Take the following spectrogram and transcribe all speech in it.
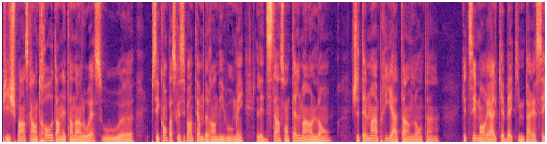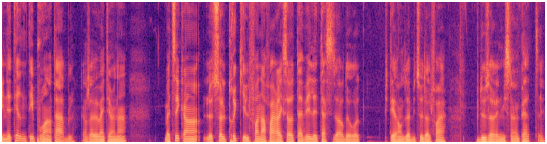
Puis je pense qu'entre autres, en étant dans l'Ouest, où. euh, puis c'est con parce que c'est pas en termes de rendez-vous, mais les distances sont tellement longues, j'ai tellement appris à attendre longtemps que, tu sais, Montréal-Québec, qui me paraissait une éternité épouvantable quand j'avais 21 ans. Ben, tu sais, quand le seul truc qui est le fun à faire à l'extérieur de ta ville est à 6 heures de route, puis t'es rendu habitué de le faire, 2h30, c'est un pet, tu sais.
